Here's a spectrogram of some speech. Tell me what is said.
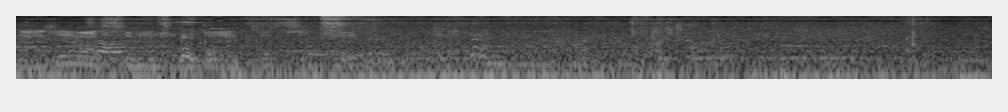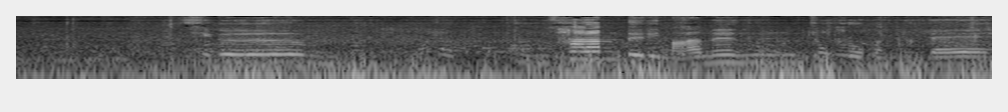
낮에 왔으면 좀 더 예뻤을 거예요. 지금 좀 사람들이 많은 쪽으로 갔는데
